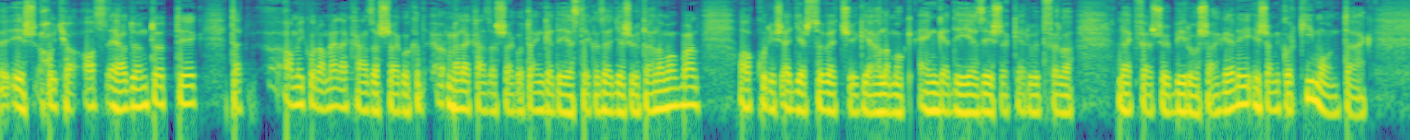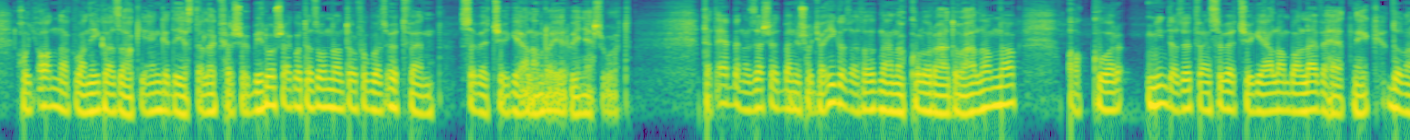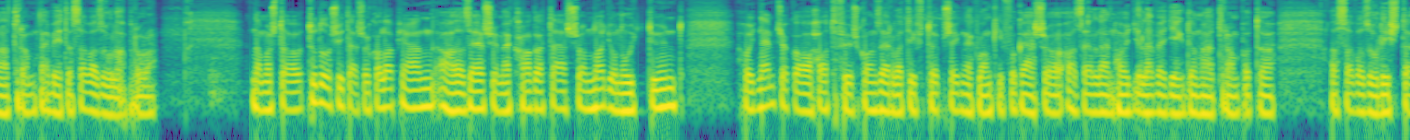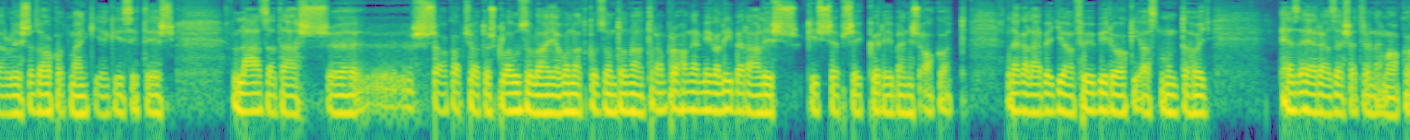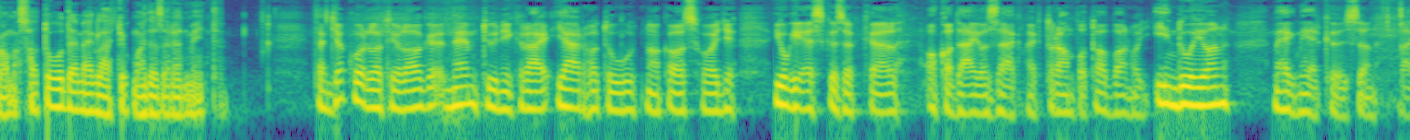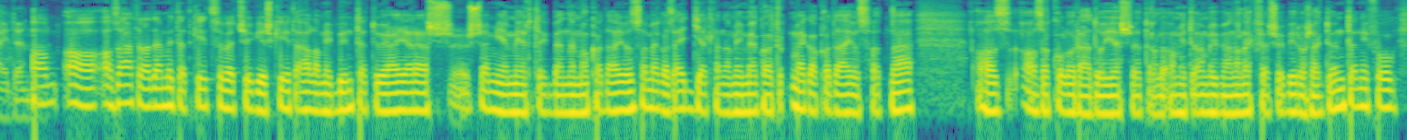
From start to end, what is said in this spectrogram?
és hogyha azt eldöntötték, tehát amikor a melegházasságot, a melegházasságot engedélyezték az Egyesült Államokban, akkor is egyes szövetségi államok engedélyezése került fel a legfelsőbb bíróság elé, és amikor kimondták, hogy annak van igaza, aki engedélyezte a legfelsőbb bíróságot, az onnantól fogva az 50 szövetségi államra érvényes volt. Tehát ebben az esetben is, hogyha igazat adnának Colorado államnak, akkor mind az 50 szövetségi államban levehetnék Donald Trump nevét a szavazólapról. Na most a tudósítások alapján az első meghallgatáson nagyon úgy tűnt, hogy nem csak a hatfős konzervatív többségnek van kifogása az ellen, hogy levegyék Donald Trumpot a, a szavazó listáról, és az alkotmánykiegészítés lázadással kapcsolatos klauzulája vonatkozon Donald Trumpra, hanem még a liberális kisebbség körében is akadt legalább egy olyan főbíró, aki azt mondta, hogy ez erre az esetre nem alkalmazható, de meglátjuk majd az eredményt. Tehát gyakorlatilag nem tűnik rá járható útnak az, hogy jogi eszközökkel akadályozzák meg Trumpot abban, hogy induljon, megmérkőzzön Biden. A, a, az általad említett két szövetség és két állami büntető eljárás semmilyen mértékben nem akadályozza meg. Az egyetlen, ami megakadályozhatná, az, az a kolorádói eset, amit, amiben a legfelsőbb bíróság dönteni fog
